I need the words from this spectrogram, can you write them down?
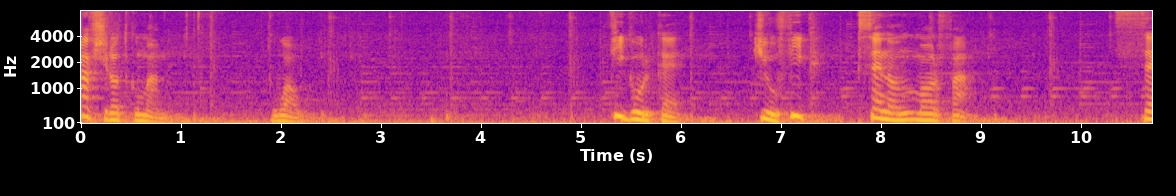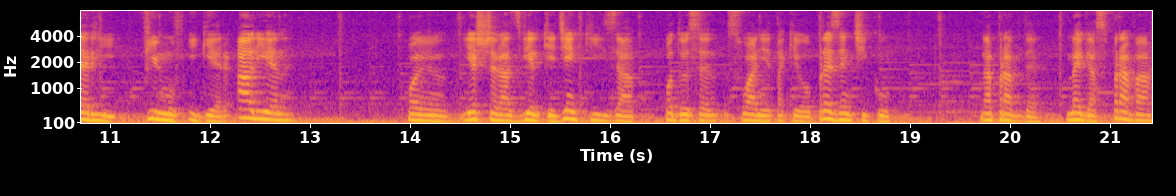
A w środku mamy wow. Figurkę Q-Fig Xenomorfa z serii filmów i gier Alien. Powiem jeszcze raz wielkie dzięki za podesłanie takiego prezenciku. Naprawdę mega sprawa.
